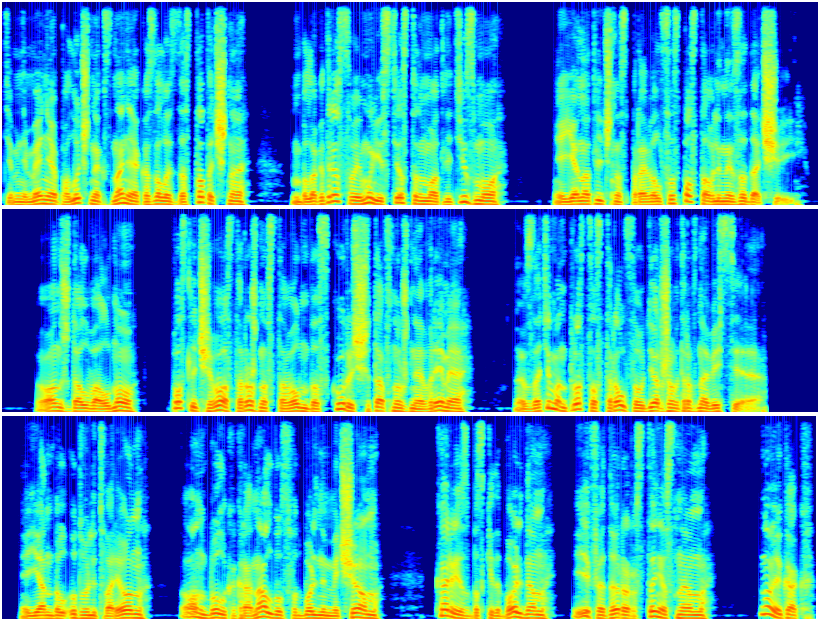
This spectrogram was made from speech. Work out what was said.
Тем не менее, полученных знаний оказалось достаточно. Благодаря своему естественному атлетизму, Ян отлично справился с поставленной задачей. Он ждал волну, после чего осторожно вставал на доску, рассчитав нужное время. Затем он просто старался удерживать равновесие. Ян был удовлетворен. Он был как Роналду с футбольным мячом, Карри с баскетбольным и Федерер с теннисным, ну и как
